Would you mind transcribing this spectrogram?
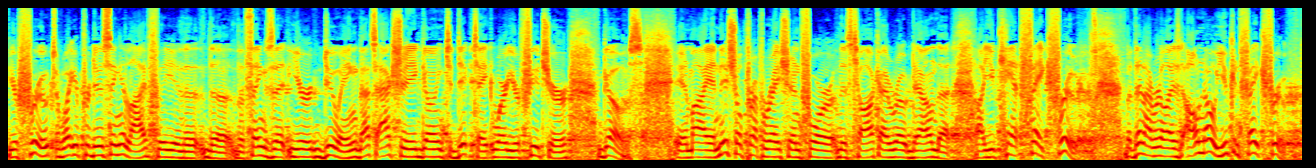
your fruit, what you're producing in life, the, the, the, the, things that you're doing, that's actually going to dictate where your future goes. In my initial preparation for this talk, I wrote down that uh, you can't fake fruit. But then I realized, oh no, you can fake fruit.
